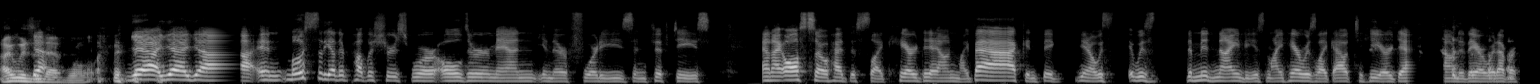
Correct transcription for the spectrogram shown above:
I was yeah. in that role. yeah, yeah, yeah. And most of the other publishers were older men in their 40s and 50s. And I also had this like hair down my back and big, you know, it was it was the mid 90s. My hair was like out to here, down, down to there, whatever.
